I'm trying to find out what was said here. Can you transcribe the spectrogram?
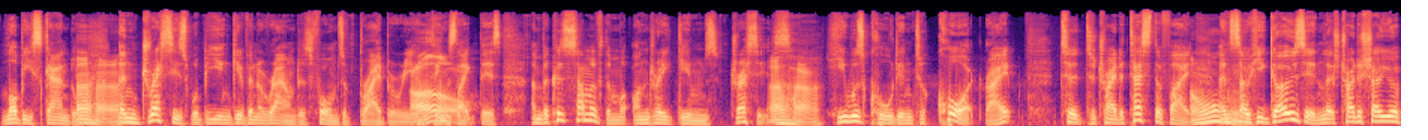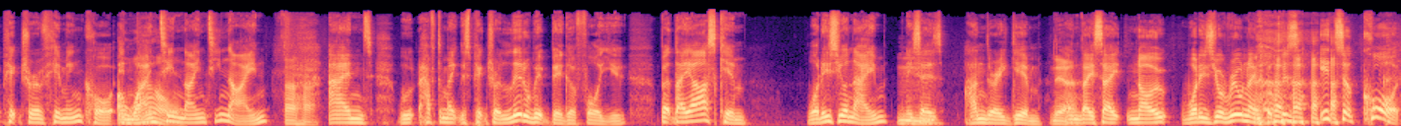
lobby scandal, Uh-huh. and dresses were being given around as forms of bribery and Oh. things like this. And because some of them were Andre Kim's dresses, Uh-huh. he was called into court, right? To, to try to testify. Oh. And so he goes in. Let's try to show you a picture of him in court in Oh, wow. 1999. Uh-huh. And we'll have to make this picture a little bit bigger for you. But they ask him, What is your name? And he says, Andre Kim. Yeah. And they say, No, what is your real name? Because it's a court.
